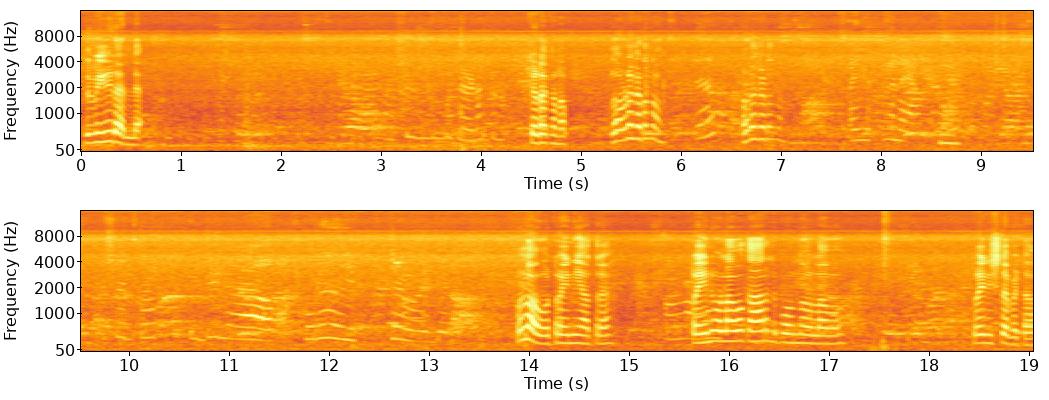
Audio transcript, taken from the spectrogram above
ഇത് വീടല്ല. കിടക്കണം. അവിടെ കിടന്നോ? അവിടെ കിടന്നോ? കൊള്ളാവോ ട്രെയിൻ യാത്ര? ട്രെയിൻ കൊള്ളാവോ? കാറിൽ പോകുന്ന കൊള്ളാവോ? ട്രെയിൻ ഇഷ്ടപ്പെട്ടോ?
